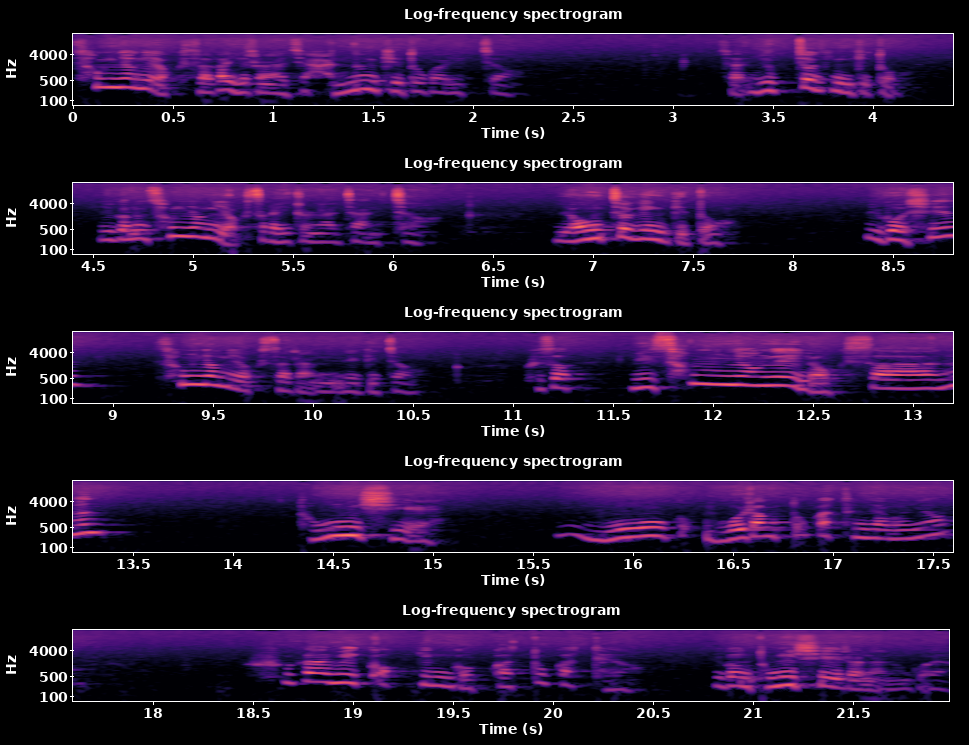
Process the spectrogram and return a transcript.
성령의 역사가 일어나지 않는 기도가 있죠. 자, 육적인 기도. 이거는 성령의 역사가 일어나지 않죠. 영적인 기도. 이것이 성령의 역사라는 얘기죠. 그래서 이 성령의 역사는 동시에 뭐, 뭐랑 똑같으냐면요. 흑암이 꺾인 것과 똑같아요. 이건 동시에 일어나는 거야.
